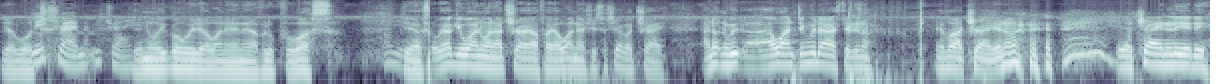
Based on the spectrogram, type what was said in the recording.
yeah, but. Me try, let me try. You know, you go with that one and you have to look for us. Oh, yeah. Yeah, so we are give one one a try after your one and she said she gonna try. I don't know with uh, one thing with her still, you know. Ever try, you know? You're trying lady.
